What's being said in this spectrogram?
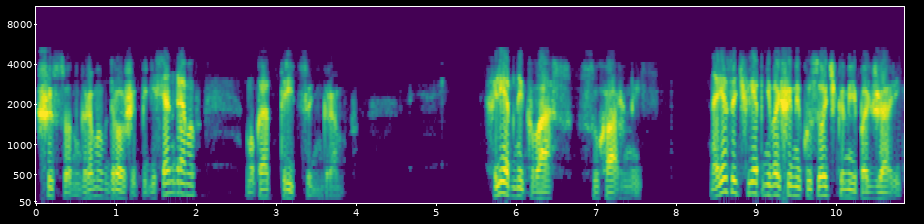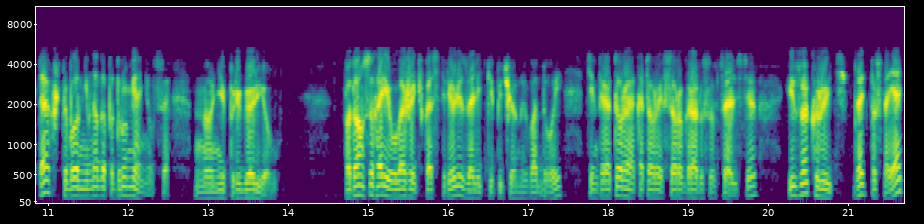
600 граммов, дрожжи 50 граммов, мука 30 граммов. Хлебный квас сухарный. Нарезать хлеб небольшими кусочками и поджарить так, чтобы он немного подрумянился, но не пригорел. Потом сухари уложить в кастрюлю, залить кипяченой водой, температура которой 40 градусов Цельсия, и закрыть, дать постоять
